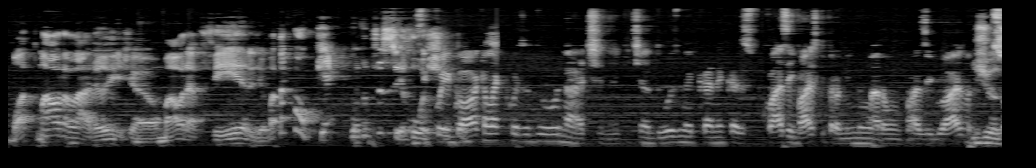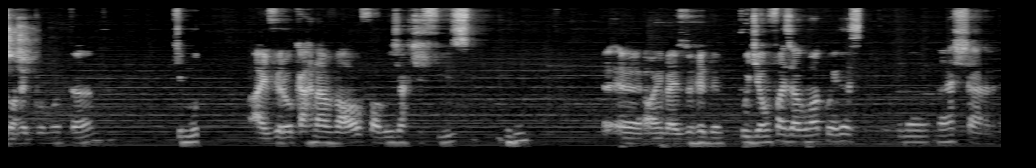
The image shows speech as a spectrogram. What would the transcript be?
Bota uma aura laranja, uma aura verde, bota qualquer coisa, não precisa ser roxa. Ficou igual aquela coisa do Nat, né? Que tinha duas mecânicas quase iguais, que pra mim não eram quase iguais, mas o Justo. pessoal reclamou tanto. Que Aí virou carnaval, fogos de artifício. É, ao invés do Redemption. Podiam fazer alguma coisa assim na, na Chara.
